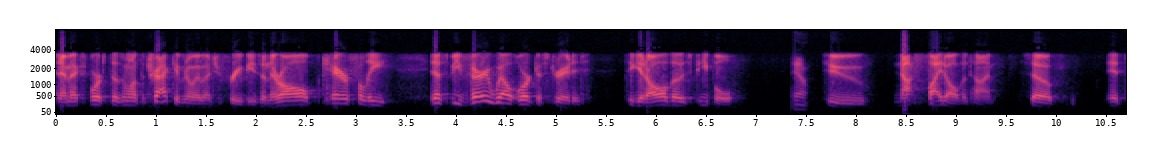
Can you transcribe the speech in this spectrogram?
and MX Sports doesn't want the track giving away a bunch of freebies, and they're all carefully. It has to be very well orchestrated to get all those people Yeah. to not fight all the time. So it's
